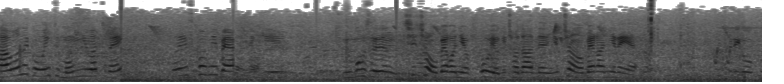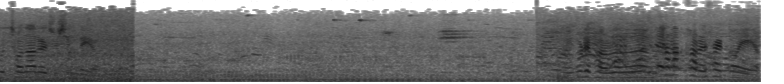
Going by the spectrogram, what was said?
I wanna go into Mongnua today. Please call me back. Thank you. 이곳은 7,500원이었고 여기 전화는 6,500원이래요. 그리고 곧 전화를 주신대요. 얼굴에 바르는 타나카를 살 거예요.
